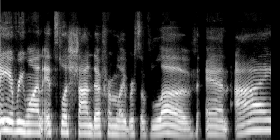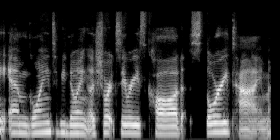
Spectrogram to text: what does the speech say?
Hey everyone, it's La Shanda from Labors of Love, and I am going to be doing a short series called Story Time.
